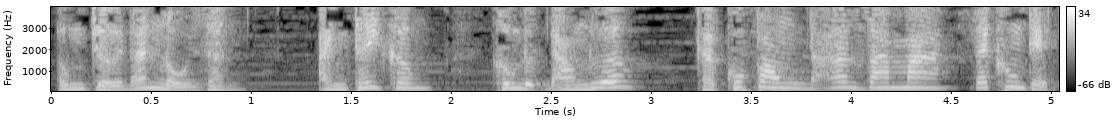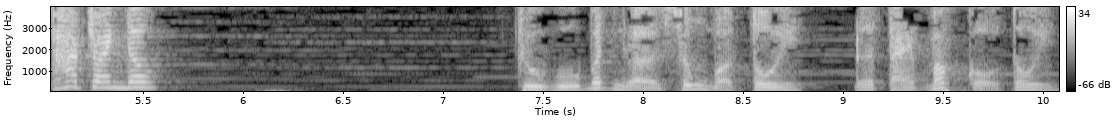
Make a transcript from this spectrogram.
Ông trời đã nổi giận, anh thấy không, không được đào nữa, cả cố phong đã ra ma, sẽ không thể tha cho anh đâu. Chu Vũ bất ngờ xông vào tôi, đưa tay bóp cổ tôi.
